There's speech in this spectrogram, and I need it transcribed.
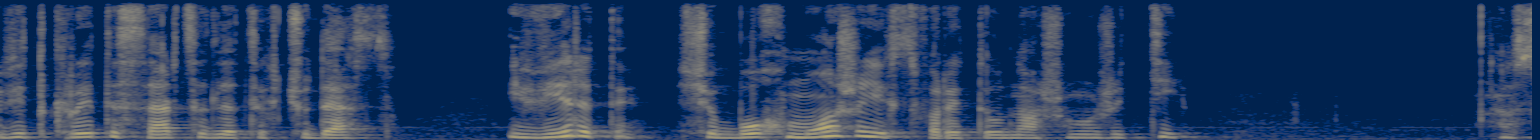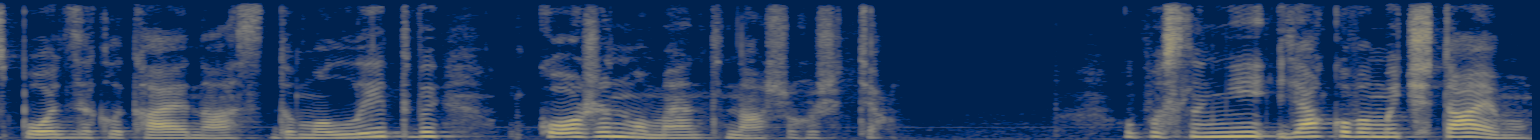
відкрити серце для цих чудес і вірити, що Бог може їх створити у нашому житті. Господь закликає нас до молитви кожен момент нашого життя. У посланні Якова ми читаємо,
